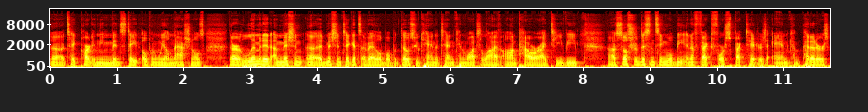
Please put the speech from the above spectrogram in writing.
uh, take part in the Mid State Open Wheel Nationals. There are limited admission, uh, admission tickets available, but those who can attend can watch live on POWRi TV. Uh, social distancing will be in effect for spectators and competitors.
